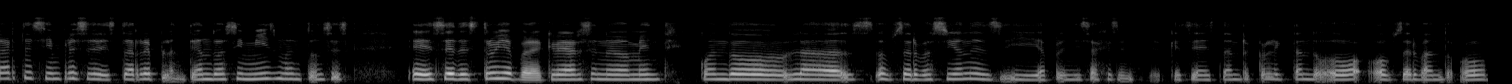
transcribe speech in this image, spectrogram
arte siempre se está replanteando a sí mismo, entonces eh, se destruye para crearse nuevamente. Cuando las observaciones y aprendizajes que se están recolectando o observando o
